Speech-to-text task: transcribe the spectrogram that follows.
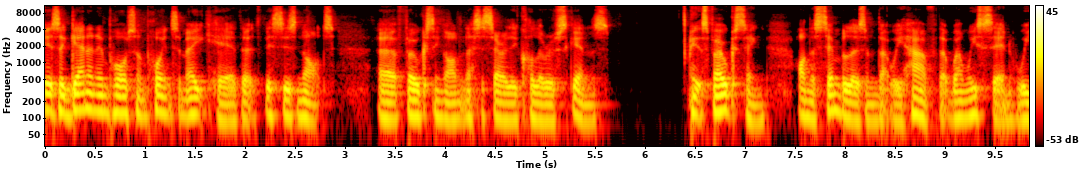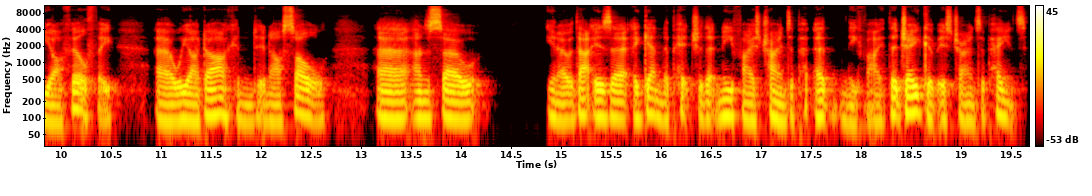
it's again an important point to make here that this is not uh, focusing on necessarily colour of skins. It's focusing on the symbolism that we have that when we sin, we are filthy, uh, we are darkened in our soul. Uh, and so you know that is uh, again the picture that Nephi is trying to uh, Nephi that Jacob is trying to paint.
